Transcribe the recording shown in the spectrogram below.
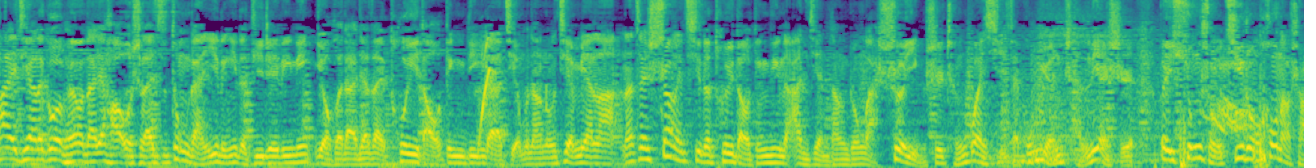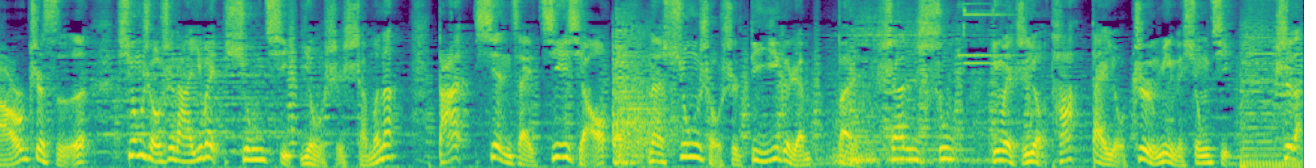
嗨，亲爱的各位朋友，大家好，我是来自动感一零一的 DJ 丁丁，又和大家在推倒钉钉的节目当中见面啦。那在上一期的推倒钉钉的案件当中啊，摄影师陈冠希在公园晨练时被凶手击中后脑勺致死，凶手是哪一位？凶器又是什么呢？答案现在揭晓，那凶手是第一个人本山叔。因为只有他带有致命的凶器，是的，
